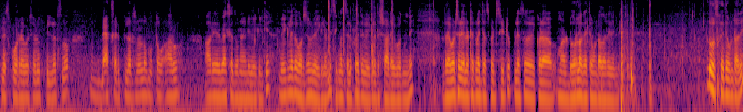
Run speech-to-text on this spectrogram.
plus co driver side పిల్లర్స్లో బ్యాక్ సైడ్ పిల్లర్స్లలో మొత్తం ఆరు ఆరు ఇయర్ బ్యాగ్స్ అయితే ఉన్నాయండి వెహికల్కి వెహికల్ అయితే ఒరిజినల్ వెహికల్ అండి. సింగిల్ సెల్ఫ్ అయితే వెహికల్ అయితే స్టార్ట్ అయిపోతుంది. Driver side electrical adjustment seat plus ఇక్కడ మన డోర్లకు అయితే ఉంటుందండి దీనికి. డోర్స్కి అయితే ఉంటుంది.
